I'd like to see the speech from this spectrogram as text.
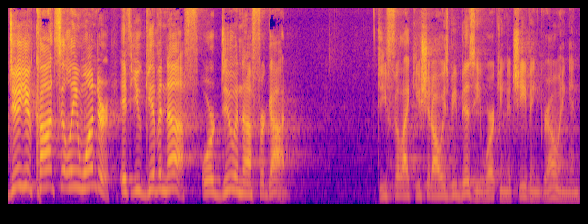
Do you constantly wonder if you give enough or do enough for God? Do you feel like you should always be busy, working, achieving, growing, and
